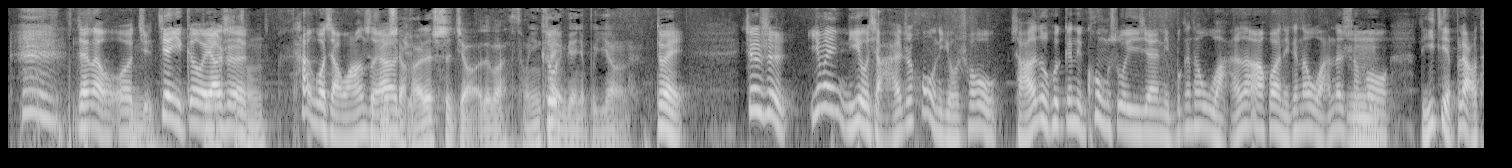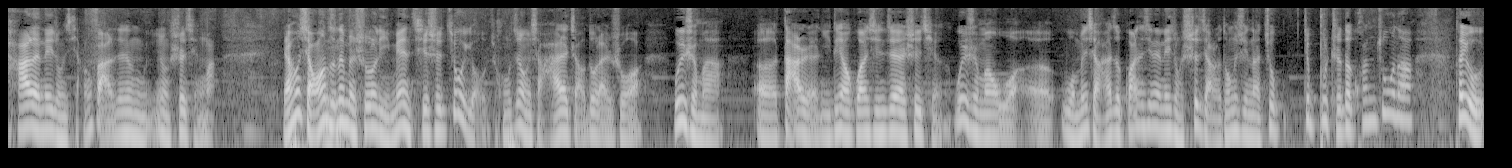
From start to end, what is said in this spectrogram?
真的，我建议各位要是看过《小王子》，要小孩的视角对吧？重新看一遍就不一样了。对。就是因为你有小孩之后，你有时候小孩子会跟你控诉一些你不跟他玩啊，或者你跟他玩的时候理解不了他的那种想法的那种那种事情嘛。然后《小王子》那本书里面其实就有从这种小孩的角度来说，为什么呃大人一定要关心这些事情？为什么我呃我们小孩子关心的那种视角的东西呢，就就不值得关注呢？他有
